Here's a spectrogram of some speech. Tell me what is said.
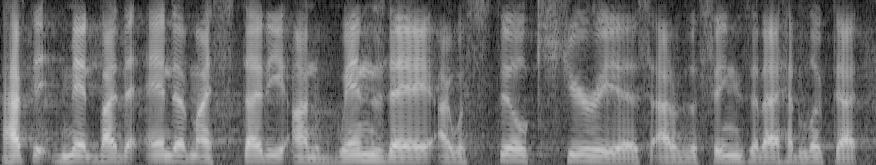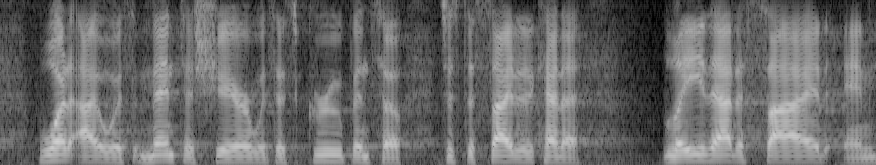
I have to admit, by the end of my study on Wednesday, I was still curious out of the things that I had looked at what I was meant to share with this group. And so just decided to kind of lay that aside and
